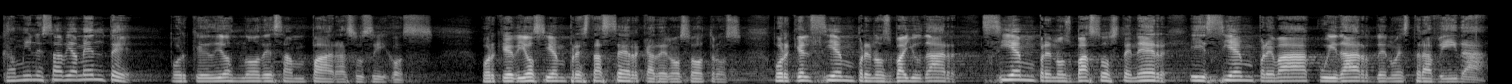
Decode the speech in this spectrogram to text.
camine sabiamente, porque Dios no desampara a sus hijos. Porque Dios siempre está cerca de nosotros, porque Él siempre nos va a ayudar, siempre nos va a sostener y siempre va a cuidar de nuestra vida.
